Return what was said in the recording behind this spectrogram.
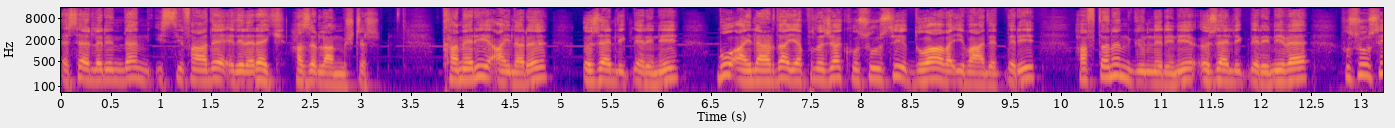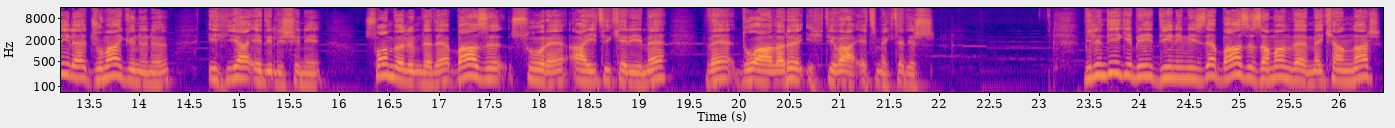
eserlerinden istifade edilerek hazırlanmıştır. Kameri ayları özelliklerini, bu aylarda yapılacak hususi dua ve ibadetleri, haftanın günlerini, özelliklerini ve hususiyle cuma gününü ihya edilişini, son bölümde de bazı sure, ayeti kerime ve duaları ihtiva etmektedir. Bilindiği gibi dinimizde bazı zaman ve mekanlar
